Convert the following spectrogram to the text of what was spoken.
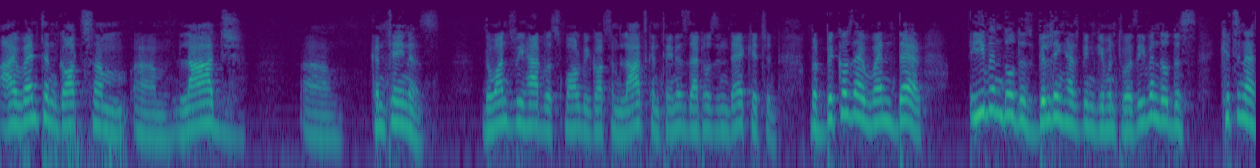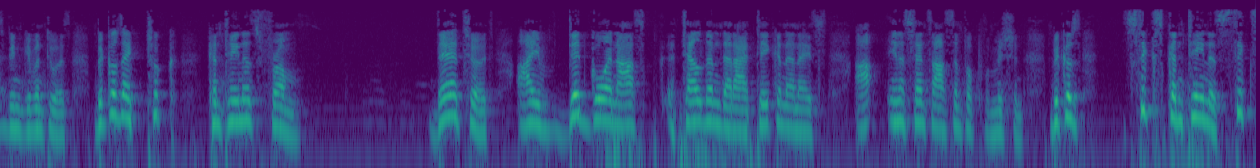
I went and got some um, large um, containers. The ones we had were small. We got some large containers that was in their kitchen. But because I went there, even though this building has been given to us, even though this kitchen has been given to us, because I took containers from their church, I did go and ask, tell them that I had taken and I, uh, in a sense, asked them for permission. Because six containers, six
